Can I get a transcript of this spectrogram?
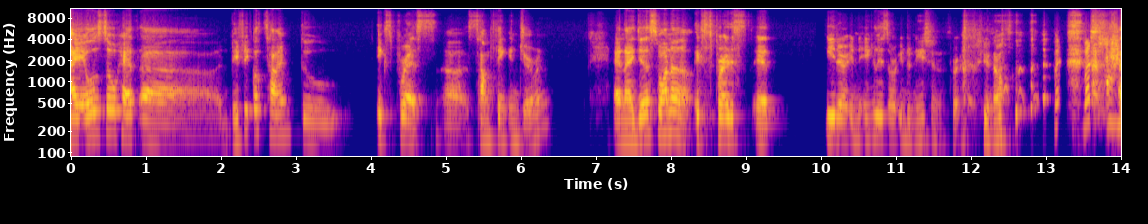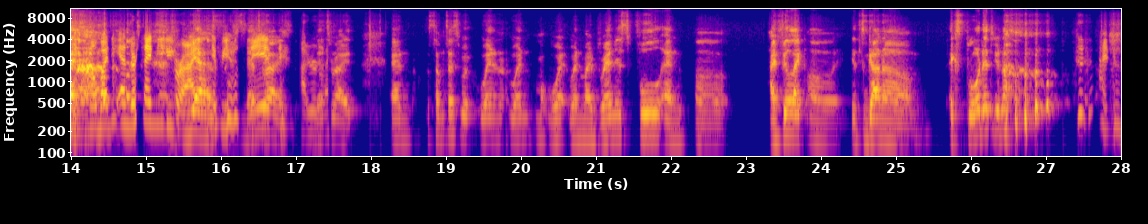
i also had a difficult time to express uh, something in german and i just want to express it either in english or indonesian you know But but nobody understand you, right? Yes, if you that's say it right. That's right. And sometimes when when when when my brain is full and uh, I feel like uh, it's gonna explode it, you know. I know.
